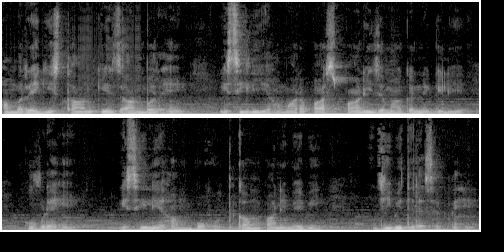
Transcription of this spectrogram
हम रेगिस्तान के जानवर हैं, इसीलिए हमारा पास पानी जमा करने के लिए कुबड़े हैं। इसीलिए हम बहुत कम पानी में भी जीवित रह सकते हैं।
